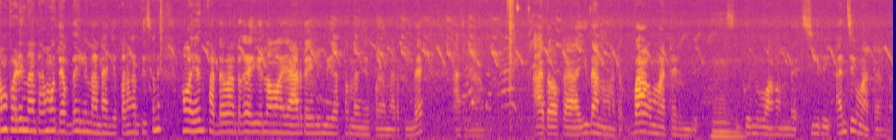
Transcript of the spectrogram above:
అమ్మ పడిందంట అమ్మ దెబ్బ తగిలిందంట అని చెప్పాను కానీ తీసుకుని అమ్మ ఏం పడ్డావంటగా ఏందమ్మా ఏడ తగిలింది ఎత్తుందని చెప్పి నడుతుంది అసలు అదొక ఇదన్నమాట. బాగా మాట్లాడింది. గుండు మొహంలో సిరి అంచిగా మాట్లాడలే.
